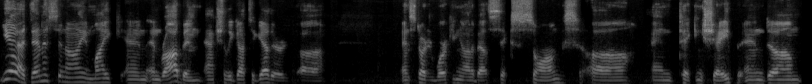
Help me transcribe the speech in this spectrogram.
Yeah, Dennis and I and Mike and and Robin actually got together uh, and started working on about six songs uh, and taking shape. And um,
